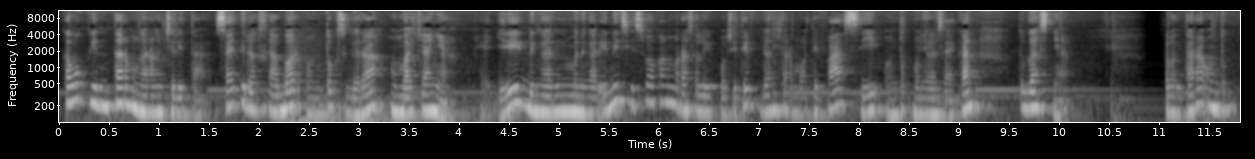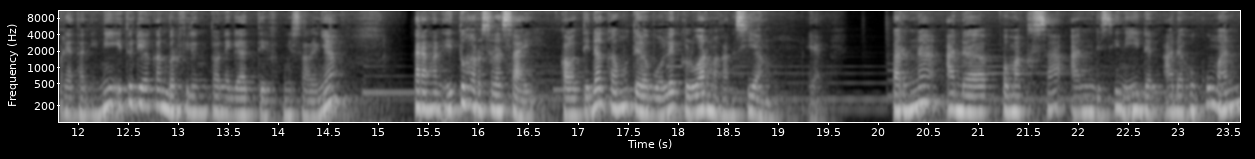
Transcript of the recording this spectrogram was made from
kamu pintar mengarang cerita. Saya tidak sabar untuk segera membacanya." Jadi dengan mendengar ini siswa akan merasa lebih positif dan termotivasi untuk menyelesaikan tugasnya. Sementara untuk pernyataan ini itu dia akan berfeeling tone negatif. Misalnya, karangan itu harus selesai. Kalau tidak, kamu tidak boleh keluar makan siang. Ya, karena ada pemaksaan di sini dan ada hukuman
